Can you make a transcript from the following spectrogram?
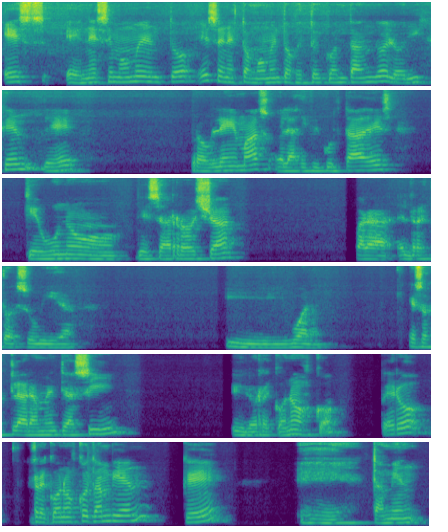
es en ese momento, es en estos momentos que estoy contando el origen de problemas o las dificultades que uno desarrolla para el resto de su vida. Y bueno, eso es claramente así y lo reconozco, pero reconozco también que eh, también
